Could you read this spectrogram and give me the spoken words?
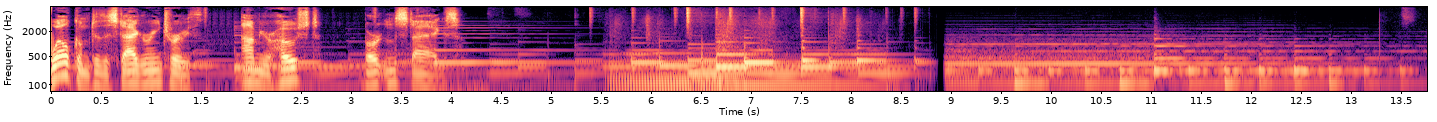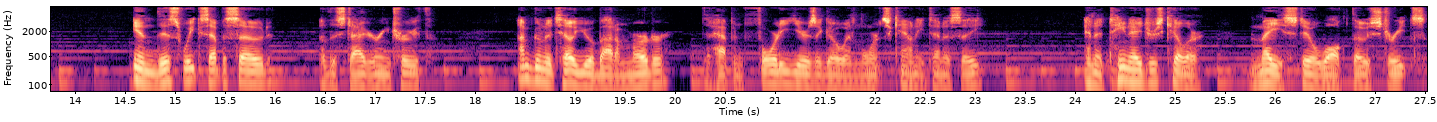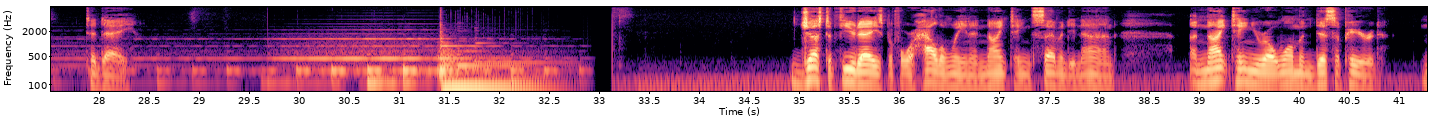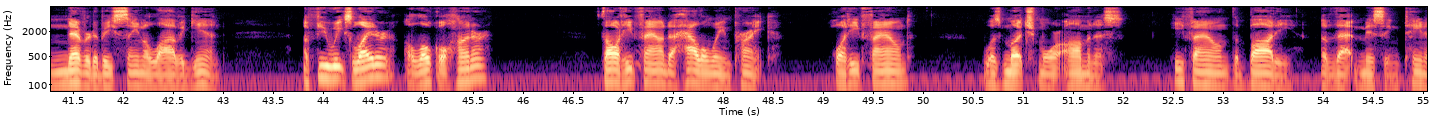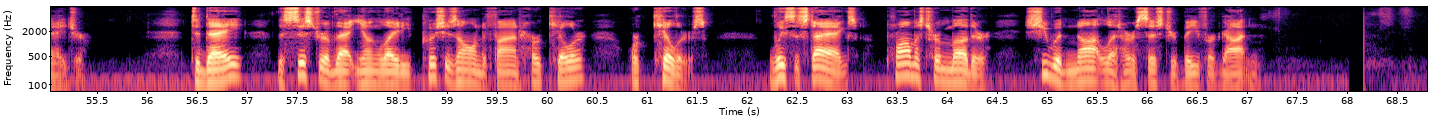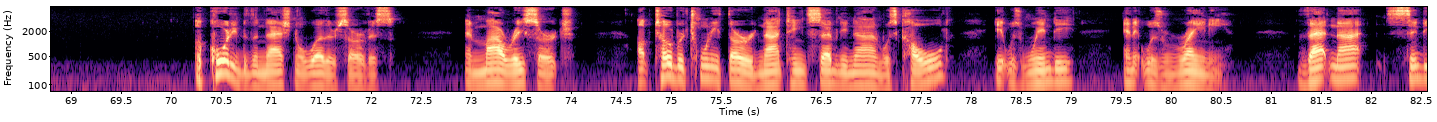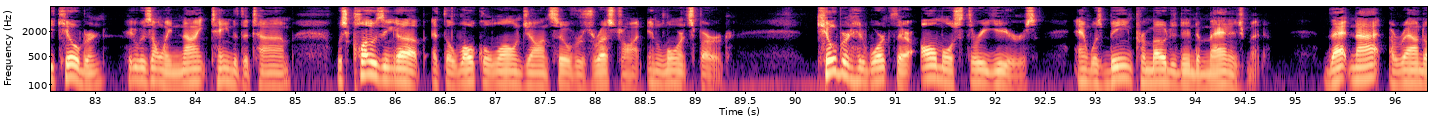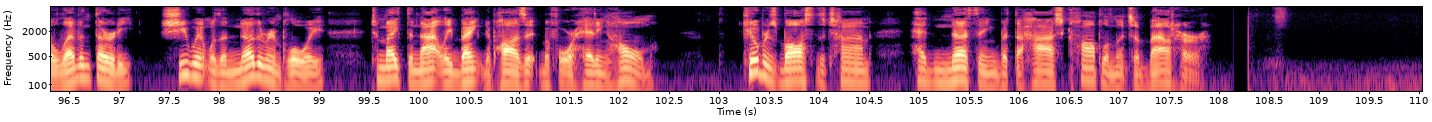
Welcome to The Staggering Truth. I'm your host, Burton Staggs. In this week's episode of The Staggering Truth, I'm going to tell you about a murder that happened 40 years ago in Lawrence County, Tennessee, and a teenager's killer may still walk those streets today. Just a few days before Halloween in 1979, a 19 year old woman disappeared, never to be seen alive again. A few weeks later, a local hunter thought he found a Halloween prank. What he found was much more ominous. He found the body of that missing teenager. Today, the sister of that young lady pushes on to find her killer or killers. Lisa Staggs promised her mother she would not let her sister be forgotten. According to the National Weather Service and my research, October 23, 1979 was cold, it was windy, and it was rainy. That night, Cindy Kilburn, who was only 19 at the time, was closing up at the local Long John Silver's restaurant in Lawrenceburg. Kilburn had worked there almost three years and was being promoted into management. That night, around 11:30, she went with another employee to make the nightly bank deposit before heading home. Kilburn's boss at the time had nothing but the highest compliments about her.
